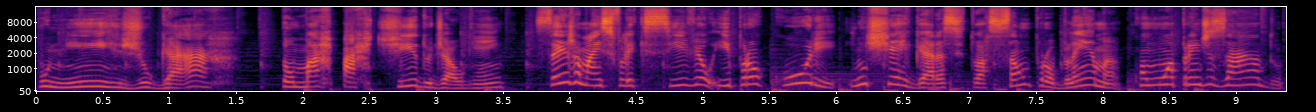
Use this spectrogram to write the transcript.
punir, julgar, tomar partido de alguém. Seja mais flexível e procure enxergar a situação, problema, como um aprendizado,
